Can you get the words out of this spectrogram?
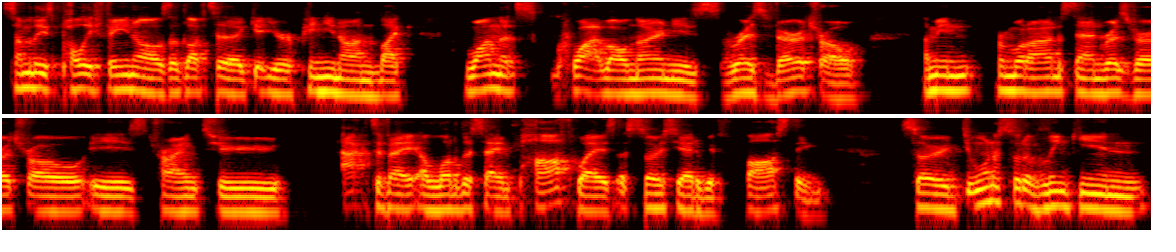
some of these polyphenols. I'd love to get your opinion on, like one that's quite well known is resveratrol. I mean, from what I understand, resveratrol is trying to activate a lot of the same pathways associated with fasting. So, do you want to sort of link in,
